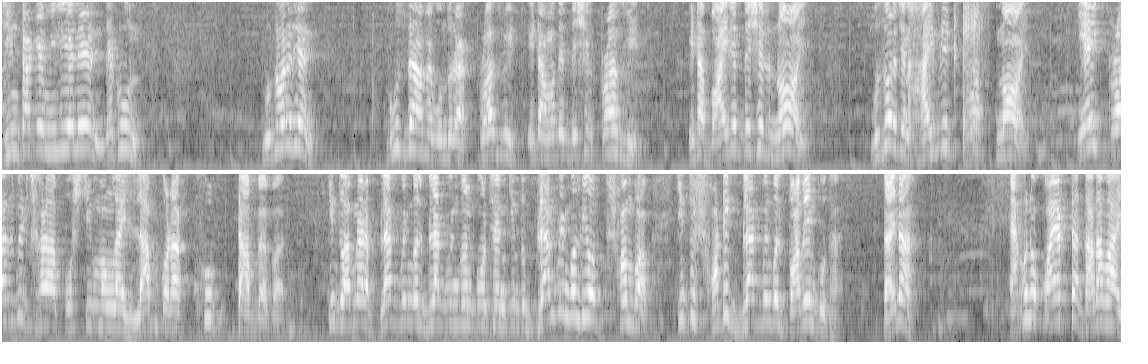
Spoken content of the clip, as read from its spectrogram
জিনটাকে মিলিয়ে নেন, দেখুন। বুঝতে পেরেছেন? বুঝতে হবে বন্ধুরা ক্রসবিট এটা আমাদের দেশের ক্রসবিট এটা বাইরের দেশের নয়। বুঝতে পেরেছেন? হাইব্রিড ক্রস নয়। এই ক্রসবিট ছাড়া পশ্চিমবাংলায় লাভ করা খুব টাফ ব্যাপার। কিন্তু আপনারা ব্ল্যাক বেঙ্গল ব্ল্যাক বেঙ্গল করছেন, কিন্তু ব্ল্যাক বেঙ্গল দিয়েও সম্ভব। কিন্তু সঠিক ব্ল্যাক বেঙ্গল পাবেন কোথায়? তাই না? এখনও কয়েকটা দাদাভাই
